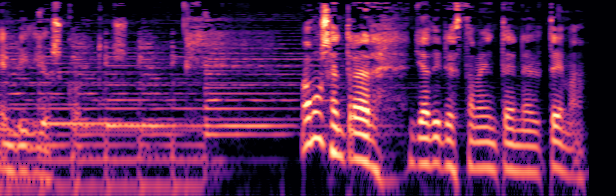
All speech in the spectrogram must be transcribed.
en vídeos cortos. Vamos a entrar ya directamente en el tema.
